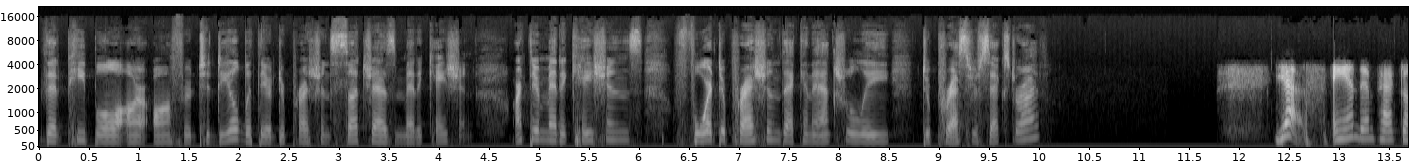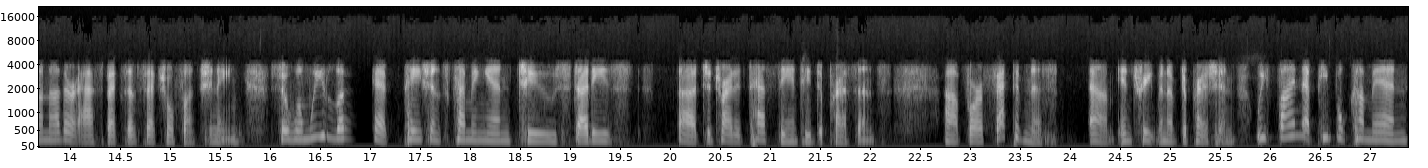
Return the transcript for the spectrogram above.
that people are offered to deal with their depression, such as medication? Aren't there medications for depression that can actually depress your sex drive? Yes, and impact on other aspects of sexual functioning. So when we look at patients coming into studies uh, to try to test antidepressants uh, for effectiveness um, in treatment of depression, we find that people come in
